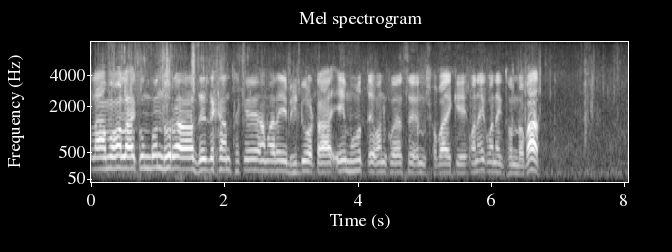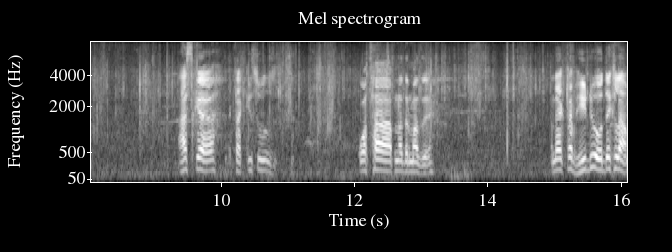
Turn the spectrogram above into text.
আসসালামু আলাইকুম বন্ধুরা, যে যেখান থেকে আমার এই ভিডিওটা এই মুহূর্তে অন করেছেন, সবাইকে অনেক অনেক ধন্যবাদ। আজকে একটা কিছু কথা আপনাদের মাঝে। মানে একটা ভিডিও দেখলাম,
